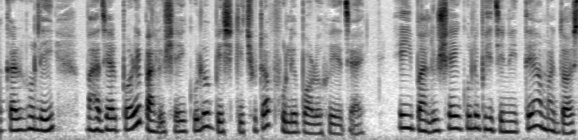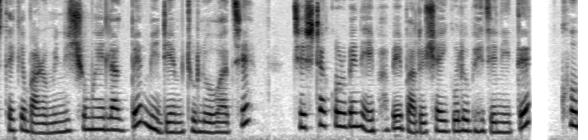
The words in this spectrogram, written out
আকার হলেই ভাজার পরে বালুশাইগুলো বেশ কিছুটা ফুলে বড় হয়ে যায়। এই বালুশাইগুলো ভেজে নিতে আমার দশ থেকে বারো মিনিট সময় লাগবে। মিডিয়াম টু লো আছে। চেষ্টা করবেন এভাবেই বালুশাইগুলো ভেজে নিতে। খুব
